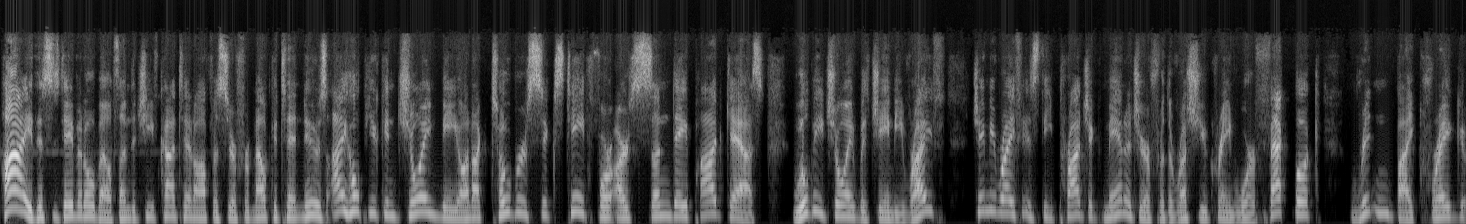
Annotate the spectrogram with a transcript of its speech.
Hi, this is David Obelcz. I'm the Chief Content Officer for Malcontent News. I hope you can join me on October 16th for our Sunday podcast. We'll be joined with Jamie Reif. Jamie Reif is the project manager for the Russia Ukraine War Factbook, written by Craig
